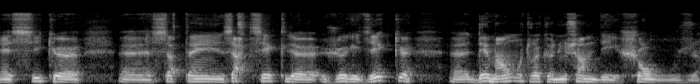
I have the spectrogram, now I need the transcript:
ainsi que certains articles juridiques, démontrent que nous sommes des choses.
